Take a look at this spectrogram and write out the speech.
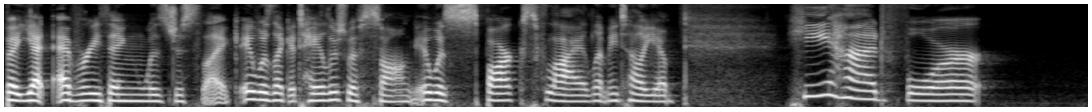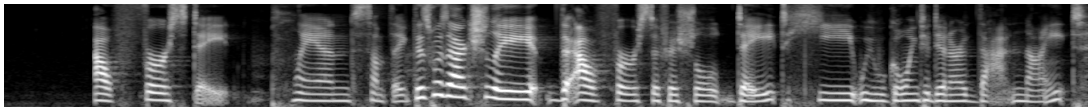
but yet everything was just like, it was like a Taylor Swift song. It was Sparks Fly, let me tell you. He had for our first date planned something. This was actually the, our first official date. He we were going to dinner that night.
